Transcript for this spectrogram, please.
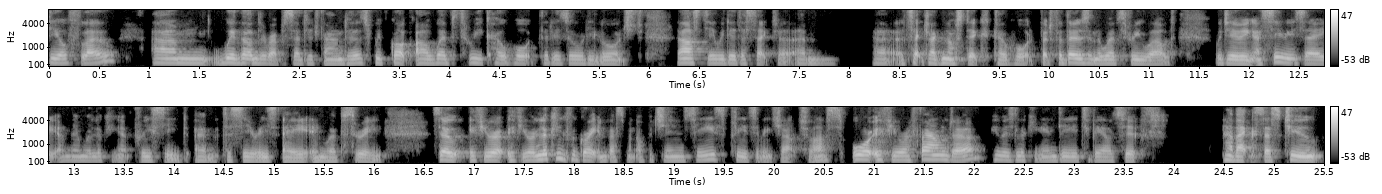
deal flow um, with underrepresented founders. We've got our Web3 cohort that is already launched. Last year we did a sector um, a sector agnostic cohort. But for those in the Web3 world, we're doing a Series A and then we're looking at pre-seed um, to Series A in Web3. So if you're if you're looking for great investment opportunities, please reach out to us. Or if you're a founder who is looking indeed to be able to have access to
